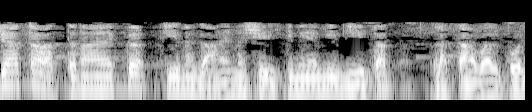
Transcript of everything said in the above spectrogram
සුජාතා අත්තනායක කියන ගායන ශිල්පිනියගේ ගීතත් ලතාවල් පොළ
